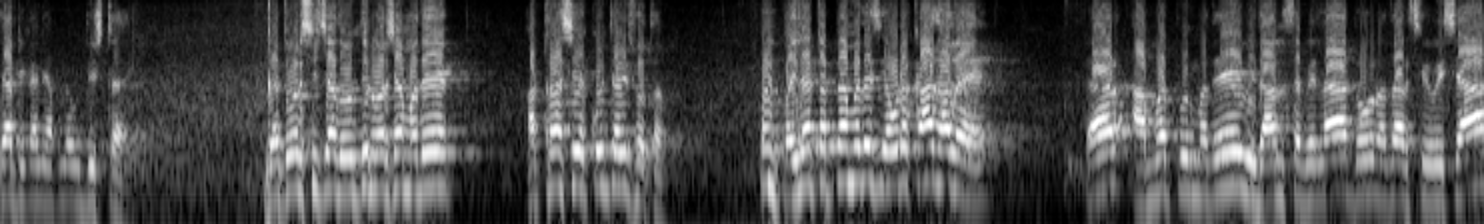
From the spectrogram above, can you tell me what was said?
या ठिकाणी आपलं उद्दिष्ट आहे. गतवर्षीच्या दोन तीन वर्षामध्ये अठराशे एकोणचाळीस होतं. पण पहिल्या टप्प्यामध्येच एवढं का झालंय? तर अहमदपूरमध्ये विधानसभेला दोन हजार चोवीसच्या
